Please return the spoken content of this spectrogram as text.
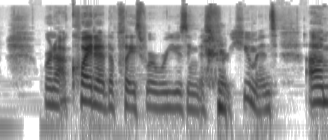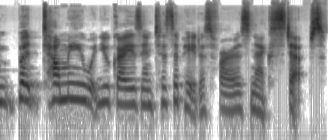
we're not quite at a place where we're using this for humans. Um, but tell me what you guys anticipate as far as next steps.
